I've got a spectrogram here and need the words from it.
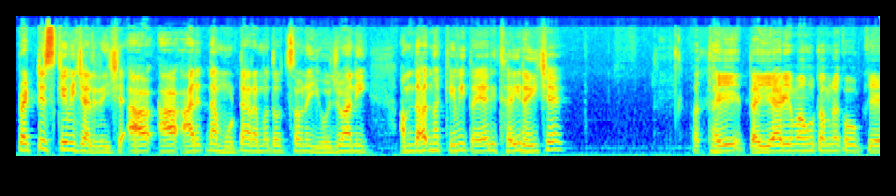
પ્રેક્ટિસ કેવી ચાલી રહી છે? આ આ રીતના મોટા રમતોત્સવને યોજવાની અમદાવાદમાં કેવી તૈયારી થઈ રહી છે? થઈ તૈયારીમાં હું તમને કહું કે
